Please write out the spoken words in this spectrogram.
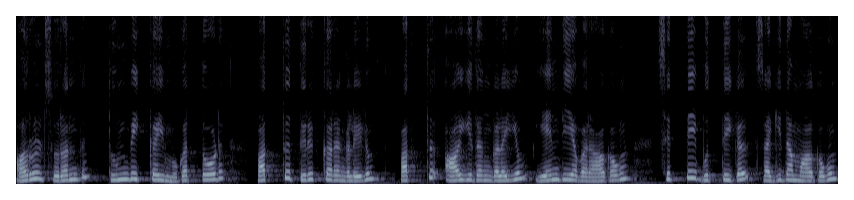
அருள் சுரந்து தும்பிக்கை முகத்தோடு பத்து திருக்கரங்களிலும் பத்து ஆயுதங்களையும் ஏந்தியவராகவும் சித்தி புத்திகள் சகிதமாகவும்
